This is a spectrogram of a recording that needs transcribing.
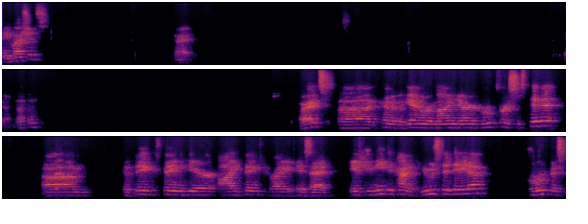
Any questions? All right. Nothing. All right, uh, kind of again, a reminder, group versus pivot. Um, the big thing here, I think, right, is that if you need to kind of use the data. Group is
